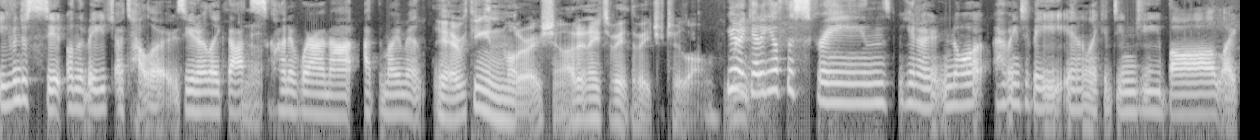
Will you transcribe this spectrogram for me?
even just sit on the beach at Tello's. You know, like that's kind of where I'm at at the moment. Yeah, everything in moderation. I don't need to be at the beach for too long. You know, getting off the screens, you know, not having to be in like a dingy bar. Like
